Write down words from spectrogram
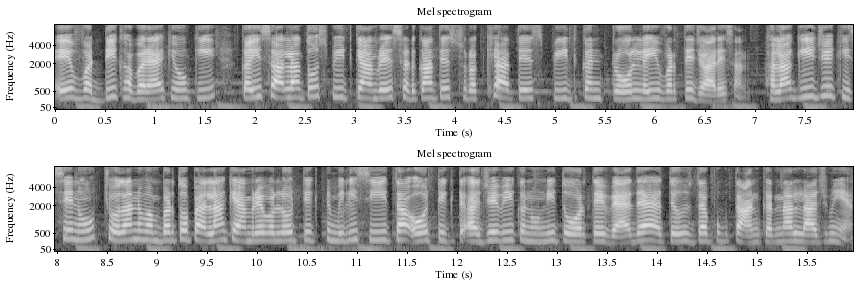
ਇਹ ਵੱਡੀ ਖਬਰ ਹੈ ਕਿਉਂਕਿ ਕਈ ਸਾਲਾਂ ਤੋਂ ਸਪੀਡ ਕੈਮਰੇ ਸੜਕਾਂ ਤੇ ਸੁਰੱਖਿਆ ਅਤੇ ਸਪੀਡ ਕੰਟਰੋਲ ਲਈ ਵਰਤੇ ਜਾ ਰਹੇ ਸਨ। ਹਾਲਾਂਕਿ ਜੇ ਕਿਸੇ ਨੂੰ 14 ਨਵੰਬਰ ਤੋਂ ਪਹਿਲਾਂ ਕੈਮਰੇ ਵੱਲੋਂ ਟਿਕਟ ਮਿਲੀ ਸੀ, ਤਾਂ ਉਹ ਟਿਕਟ ਅਜੇ ਵੀ ਕਾਨੂੰਨੀ ਤੌਰ ਤੇ ਵੈਧ ਹੈ ਅਤੇ ਉਸ ਦਾ ਭੁਗਤਾਨ ਕਰਨਾ ਲਾਜ਼ਮੀ ਹੈ।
